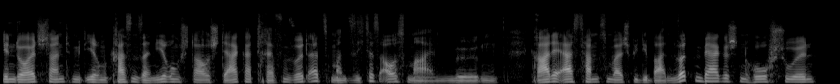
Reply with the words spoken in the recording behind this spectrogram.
in Deutschland mit ihrem krassen Sanierungsstau stärker treffen wird, als man sich das ausmalen mögen. Gerade erst haben zum Beispiel die baden-württembergischen Hochschulen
